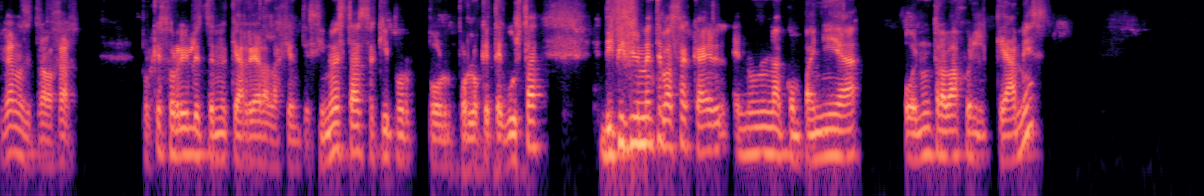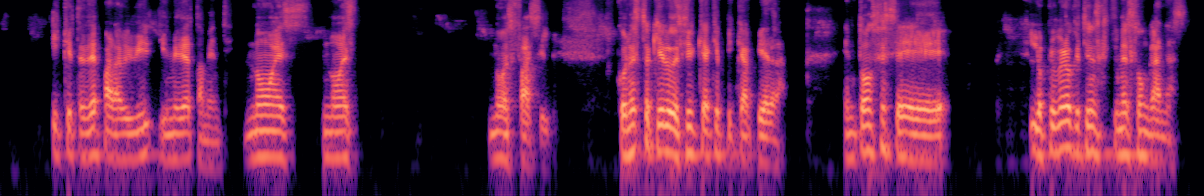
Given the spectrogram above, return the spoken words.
ganas de trabajar, porque es horrible tener que arrear a la gente. Si no estás aquí por, por, por lo que te gusta, difícilmente vas a caer en una compañía o en un trabajo en el que ames y que te dé para vivir inmediatamente. No es, no es no es fácil. Con esto quiero decir que hay que picar piedra. Entonces, eh, lo primero que tienes que tener son ganas,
